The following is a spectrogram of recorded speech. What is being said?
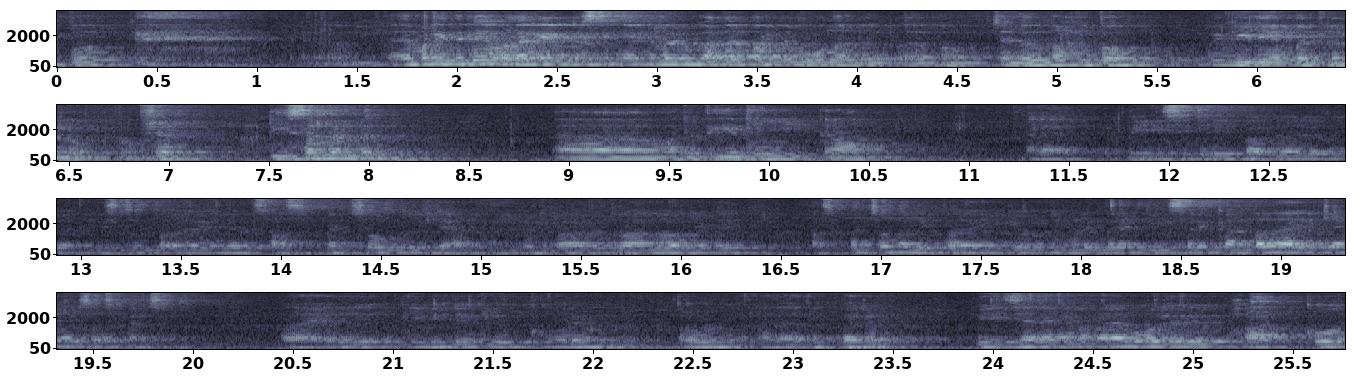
ഇപ്പോൾ നമ്മുടെ ഇതിൽ വളരെ ഇൻട്രസ്റ്റിംഗ് ആയിട്ടുള്ള ഒരു കഥ പറഞ്ഞു പോകുന്നുണ്ട്. അപ്പം ചിലത് നമുക്കിപ്പോൾ റിവീൽ ചെയ്യാൻ പറ്റില്ലല്ലോ. പക്ഷെ ടീച്ചറിലുണ്ട് മറ്റേ തിയേറ്ററിൽ കാണാം. അല്ല ബേസിക്കലി പറഞ്ഞ ലിസ്റ്റും പറഞ്ഞ സസ്പെൻസ് ഒന്നും ഇല്ല. വിഡ്ര വിഡ്ര എന്ന് പറഞ്ഞിട്ട് സസ്പെൻസ് ഒന്നുമില്ല. ഇപ്പൊ എനിക്ക് നിങ്ങൾ ഇന്നലെ ടീച്ചറിൽ കണ്ടതായിരിക്കാം ഒരു സസ്പെൻസ് അതായത് ഇതിന്റെ ഒരു ലുക്ക് കൂടെ ഉണ്ട്. അത്രേ അതായത് ഇപ്പരം ഈ ജനഗണമന പോലെ ഒരു ഹാർഡ് കോർ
